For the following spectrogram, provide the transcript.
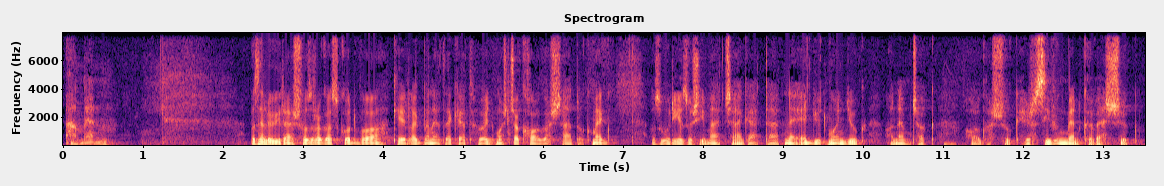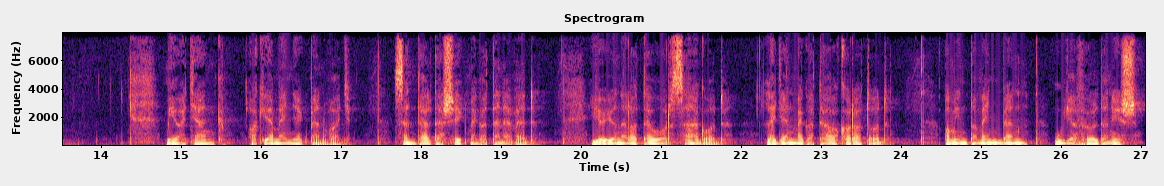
Amen. Az előíráshoz ragaszkodva kérlek benneteket, hogy most csak hallgassátok meg az Úr Jézus imádságát, tehát ne együtt mondjuk, hanem csak hallgassuk, és szívünkben kövessük. Mi atyánk, aki a mennyekben vagy, szenteltessék meg a te neved. Jöjjön el a te országod, legyen meg a te akaratod, amint a mennyben, úgy a földön is.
